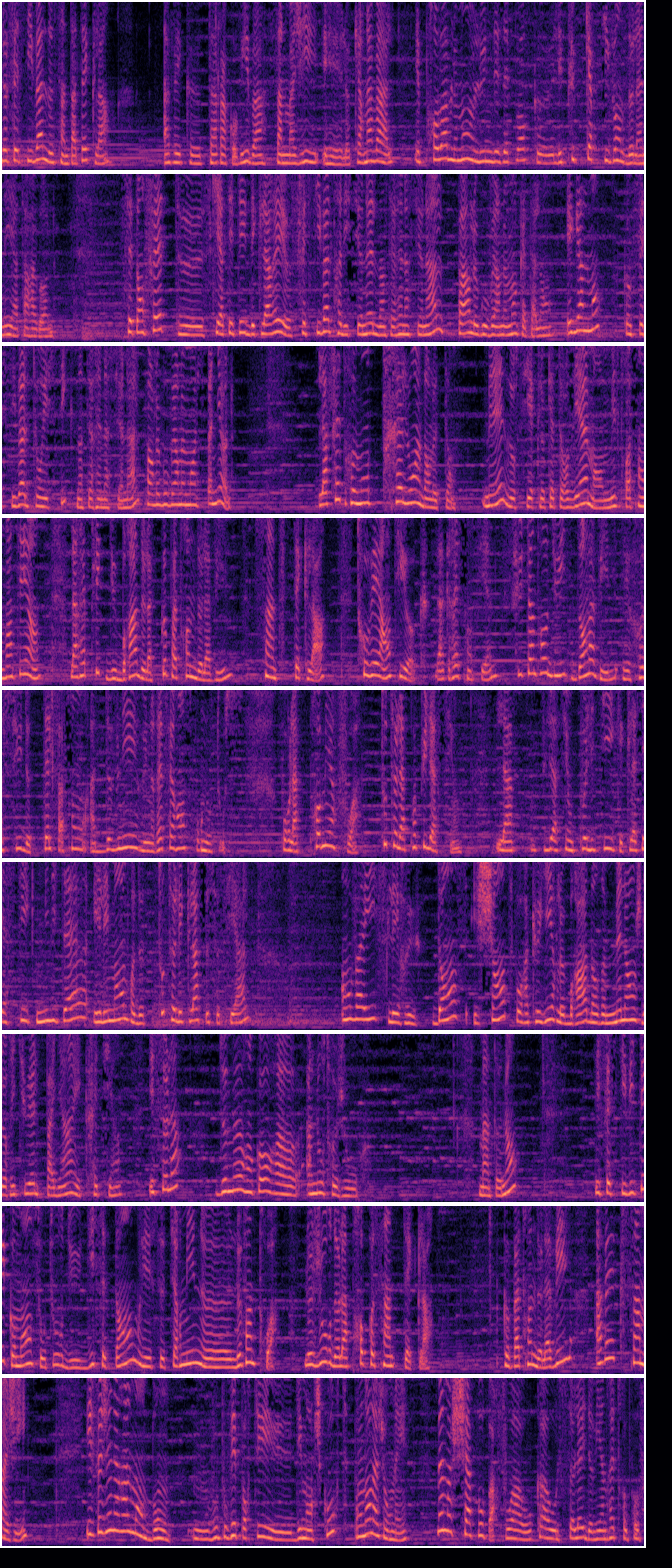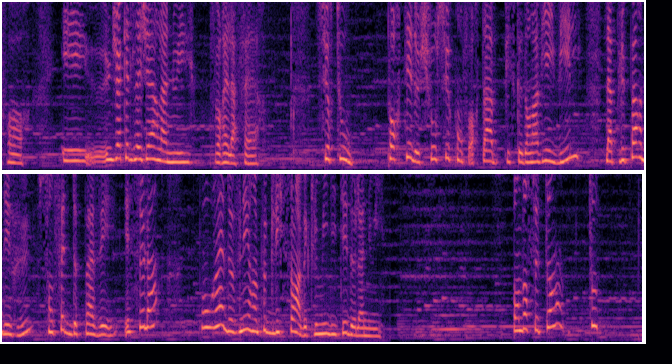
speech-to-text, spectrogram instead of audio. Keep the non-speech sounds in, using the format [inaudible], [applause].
Le festival de Santa Tecla, avec euh, Tarraco Viva, San Magi et le carnaval, est probablement l'une des époques euh, les plus captivantes de l'année à Tarragone. C'est en fait euh, ce qui a été déclaré festival traditionnel d'intérêt national par le gouvernement catalan, également comme festival touristique d'intérêt national par le gouvernement espagnol. La fête remonte très loin dans le temps, mais au siècle XIV, en 1321, la réplique du bras de la copatronne de la ville, Sainte Thecla, trouvée à Antioche, la Grèce ancienne, fut introduite dans la ville et reçue de telle façon à devenir une référence pour nous tous. Pour la première fois, toute la population, la population politique, ecclésiastique, militaire et les membres de toutes les classes sociales envahissent les rues, dansent et chantent pour accueillir le bras dans un mélange de rituels païens et chrétiens et cela demeure encore à, un autre jour. Maintenant, les festivités commencent autour du 10 septembre et se terminent euh, le 23, le jour de la propre Sainte Thecla, que patronne de la ville, avec Saint Magie. Il fait généralement bon. Vous pouvez porter des manches courtes pendant la journée, même un chapeau parfois au cas où le soleil deviendrait trop fort, et une jaquette légère la nuit ferait l'affaire. Surtout, porter de chaussures confortables puisque dans la vieille ville, la plupart des rues sont faites de pavés et cela pourrait devenir un peu glissant avec l'humidité de la nuit. Pendant ce temps, tout,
